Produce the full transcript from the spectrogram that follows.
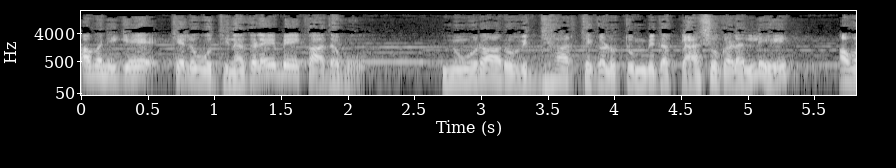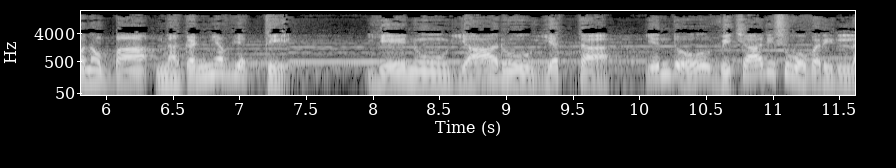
ಅವನಿಗೆ ಕೆಲವು ದಿನಗಳೇ ಬೇಕಾದವು. ನೂರಾರು ವಿದ್ಯಾರ್ಥಿಗಳು ತುಂಬಿದ ಕ್ಲಾಸುಗಳಲ್ಲಿ ಅವನೊಬ್ಬ ನಗಣ್ಯ ವ್ಯಕ್ತಿ. ಏನು, ಯಾರು, ಎತ್ತ ಎಂದು ವಿಚಾರಿಸುವವರಿಲ್ಲ.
